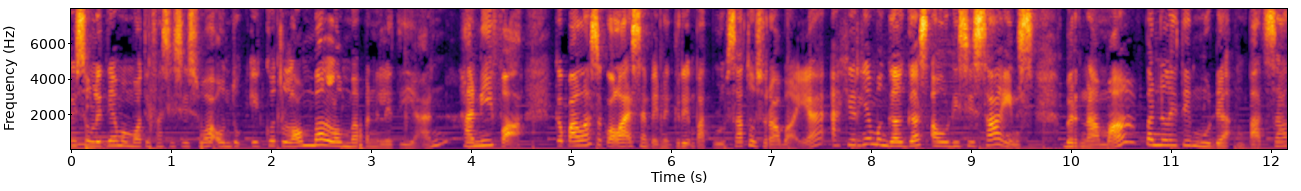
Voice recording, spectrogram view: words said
dari sulitnya memotivasi siswa untuk ikut lomba-lomba penelitian, Hanifa, kepala sekolah SMP Negeri 41 Surabaya, akhirnya menggagas audisi sains bernama Peneliti Muda 41.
